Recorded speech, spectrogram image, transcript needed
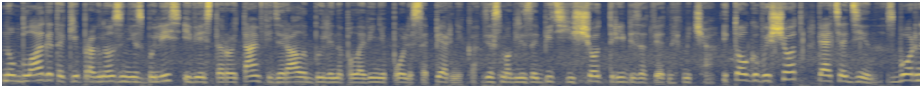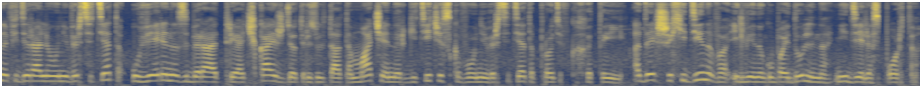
Но благо такие прогнозы не сбылись, и весь второй тайм федералы были на половине поля соперника, где смогли забить еще три безответных мяча. Итоговый счет 5-1. Сборная федерального университета уверенно забирает три очка и ждет результата матча энергетического университета против КХТИ. Адель Шахидинова, Ильвина Губайдулина. Неделя спорта.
